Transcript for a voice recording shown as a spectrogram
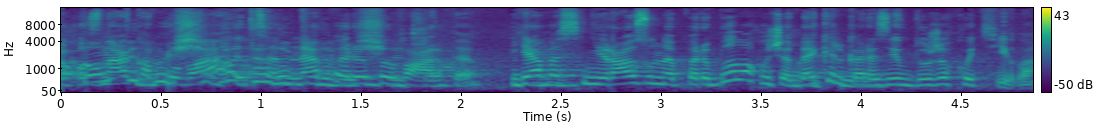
хочете ознака поваги це не перебивати. Я вас ні разу не перебила, хоча декілька разів дуже хотіла.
